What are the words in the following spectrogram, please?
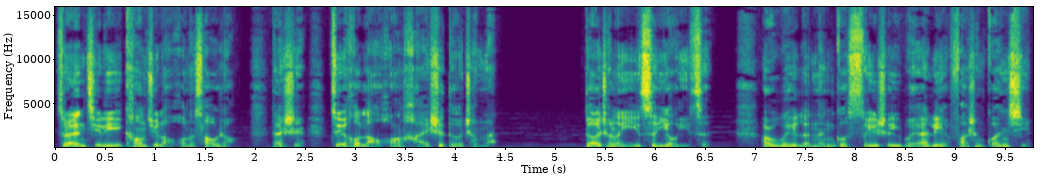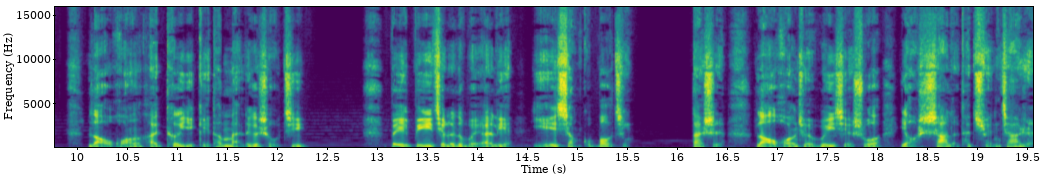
虽然极力抗拒老黄的骚扰，但是最后老黄还是得逞了。得逞了一次又一次，而为了能够随时与韦爱烈发生关系，老黄还特意给他买了个手机。被逼急了的韦爱烈也想过报警，但是老黄却威胁说要杀了他全家人。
